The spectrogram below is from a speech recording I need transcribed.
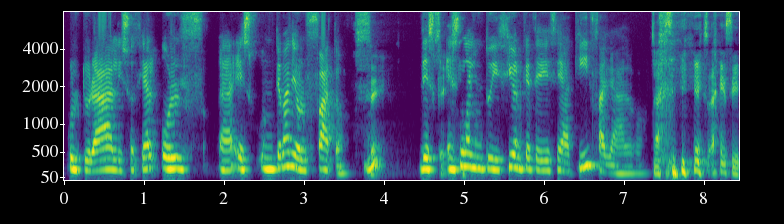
cultural y social eh, es un tema de olfato. Sí. Es, la intuición que te dice aquí falla algo. Así es, así.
